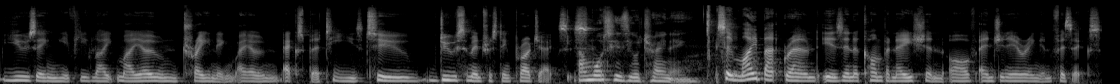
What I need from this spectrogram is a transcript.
using, if you like, my own training, my own expertise to do some interesting projects. And what is your training? So, my background is in a combination of engineering and physics.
